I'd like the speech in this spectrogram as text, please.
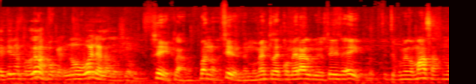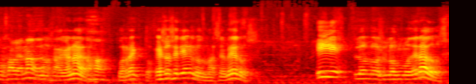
que tiene problemas porque no huele a la loción. Sí, claro. Bueno, sí, desde el momento de comer algo y usted dice, hey, estoy comiendo masa, no sabe a nada. No sabe a nada. Ajá. Correcto. Esos serían los más severos. Y los, los- los moderados.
